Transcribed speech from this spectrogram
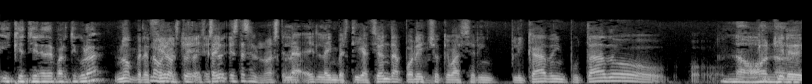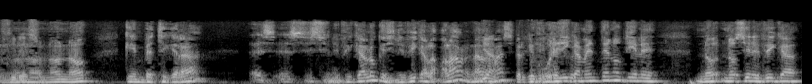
¿Y qué tiene de particular? No, me refiero No, a que esto- está- este- este es el nuestro. La, la investigación da por hecho que va a ser implicado, imputado o, No, ¿qué no, quiere decir no, eso? no, no, que investigará es- es- significa lo que significa la palabra, nada Ya, más. Jurídicamente no tiene, no, no significa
